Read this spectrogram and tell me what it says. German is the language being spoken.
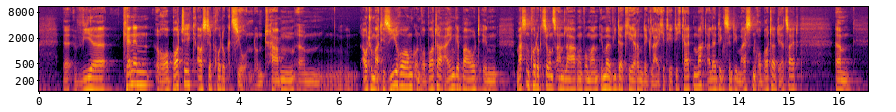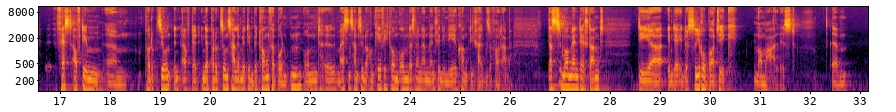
äh, wir kennen Robotik aus der Produktion und haben ähm, Automatisierung und Roboter eingebaut in Massenproduktionsanlagen, wo man immer wiederkehrende gleiche Tätigkeiten macht. Allerdings sind die meisten Roboter derzeit ähm, fest auf dem ähm, Produktion, in, der, in, der, Produktionshalle mit dem Beton verbunden und äh, meistens haben sie noch einen Käfig drumherum, dass wenn dann ein Mensch in die Nähe kommt, die schalten sofort ab. Das ist im Moment der Stand, der in der Industrierobotik normal ist. Ähm,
